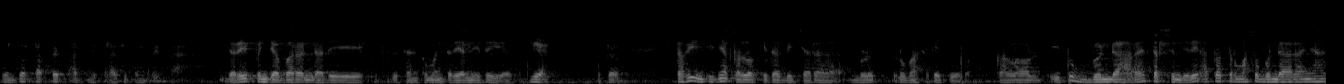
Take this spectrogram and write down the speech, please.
untuk tertib administrasi pemerintah. Dari penjabaran dari keputusan kementerian itu ya, Pak? Iya, betul. Tapi intinya kalau kita bicara rumah sakit itu, Bang, kalau itu bendaharanya tersendiri atau termasuk bendaharanya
